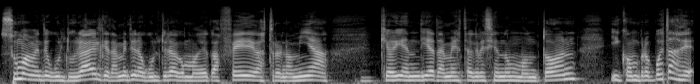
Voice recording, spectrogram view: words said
sumamente cultural, que también tiene una cultura como de café, de gastronomía, que hoy en día también está creciendo un montón, y con propuestas de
